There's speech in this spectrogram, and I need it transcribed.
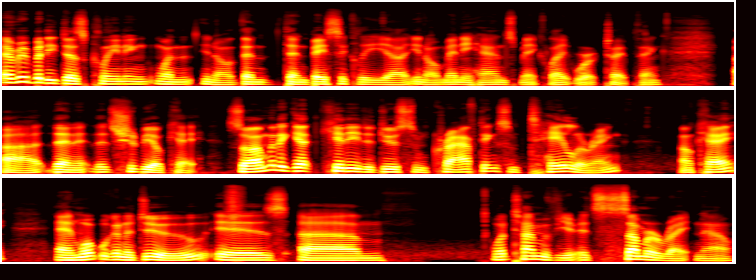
everybody does cleaning when you know then then basically uh, you know many hands make light work type thing uh, then it, it should be okay. So I'm going to get Kitty to do some crafting some tailoring okay? And what we're going to do is um, what time of year? It's summer right now.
